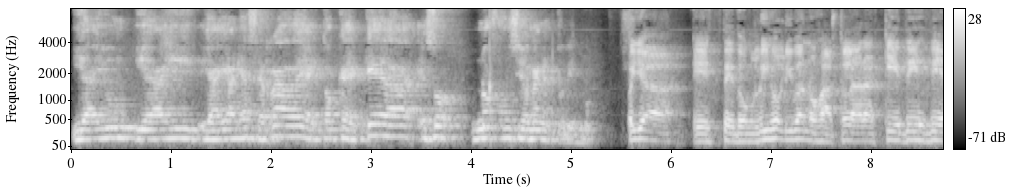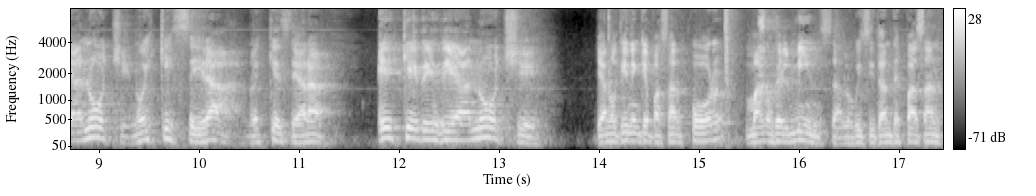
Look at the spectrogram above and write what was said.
y hay, un, y hay, y hay área cerrada y hay toque de queda. Eso no funciona en el turismo. Oiga, este, don Luis Oliva nos aclara que desde anoche, no es que será, no es que se hará, es que desde anoche ya no tienen que pasar por manos del MINSA. Los visitantes pasan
